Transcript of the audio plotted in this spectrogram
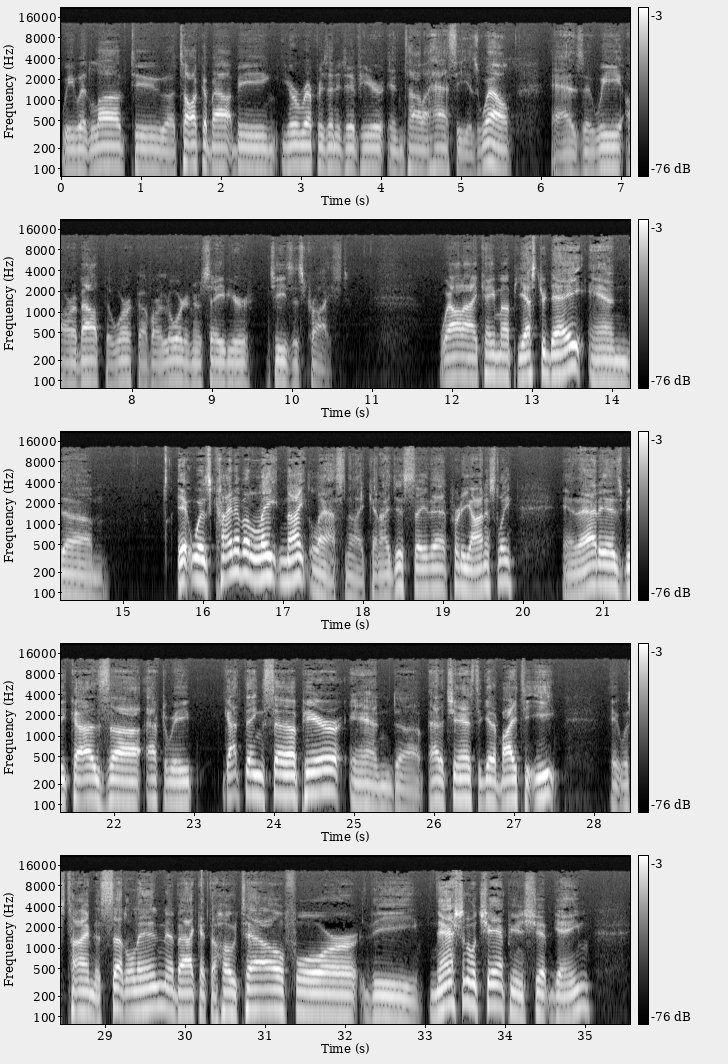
We would love to uh, talk about being your representative here in Tallahassee as well, as uh, we are about the work of our Lord and our Savior, Jesus Christ. Well, I came up yesterday, and um, it was kind of a late night last night. Can I just say that pretty honestly? and that is because uh, after we got things set up here and uh, had a chance to get a bite to eat, it was time to settle in back at the hotel for the national championship game,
